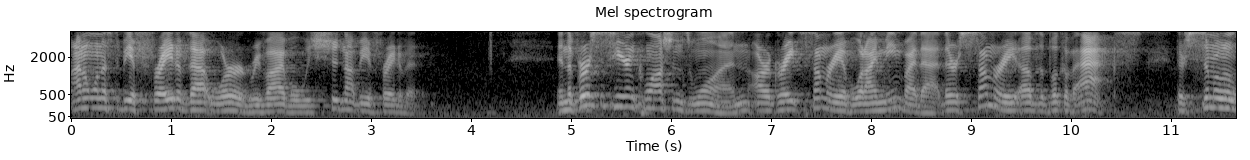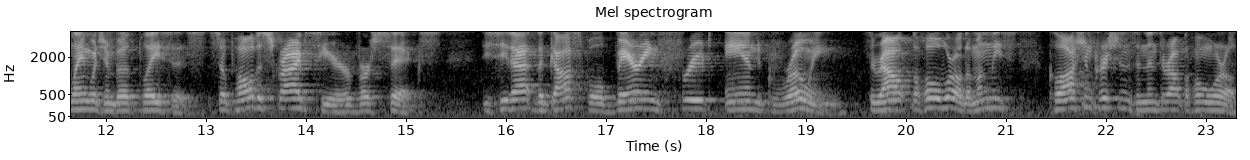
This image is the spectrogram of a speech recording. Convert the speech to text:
I don't want us to be afraid of that word, revival. We should not be afraid of it. And the verses here in Colossians 1 are a great summary of what I mean by that. They're a summary of the book of Acts. There's similar language in both places. So Paul describes here, verse 6. Do you see that? The gospel bearing fruit and growing throughout the whole world, among these Colossian Christians and then throughout the whole world.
